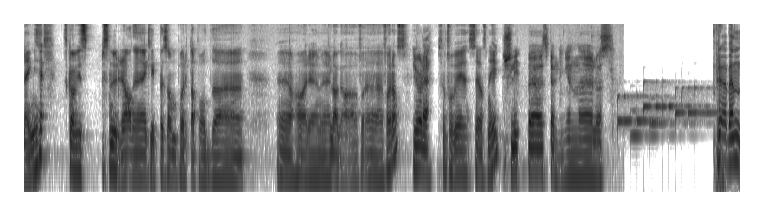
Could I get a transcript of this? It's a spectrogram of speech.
lenger. Skal vi snurre av det klippet som Portapod uh, har uh, laga for, eh, oss? Gjør det. Så får vi se åssen det gikk. Slipp eh, spenningen eh, løs. Preben,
